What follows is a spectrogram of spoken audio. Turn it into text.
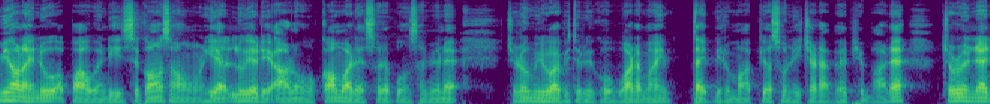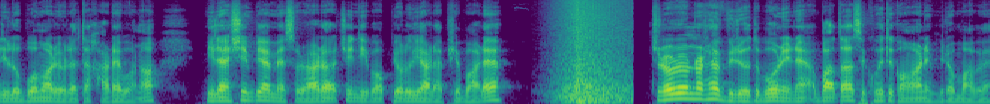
မြောက်လိုင်းတို့အပါဝင်ဒီစကောင်းဆောင်ရဲ့လွတ်ရက်တွေအားလုံးကိုကောင်းပါတယ်ဆိုတဲ့ပုံစံမျိုးနဲ့ကျွန်တော်မျိုးပါပြည်သူတွေကိုဝါဒမိုင်းတိုက်ပြီးတော့မှပြောဆိုနေကြတာပဲဖြစ်ပါတယ်။ကျွန်တော်တို့နေဒီလိုဘောမော့တွေကိုလည်းတခါတည်းပေါ့နော်မီလန်ရှင်းပြမယ်ဆိုတာတော့အချိန်ဒီပေါ့ပြောလို့ရတာဖြစ်ပါတယ်။ကျွန်တော်တို့နောက်ထပ်ဗီဒီယိုသဘောအနေနဲ့အပါသားစခွေးတကောင်ကနေပြီးတော့မှပဲ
